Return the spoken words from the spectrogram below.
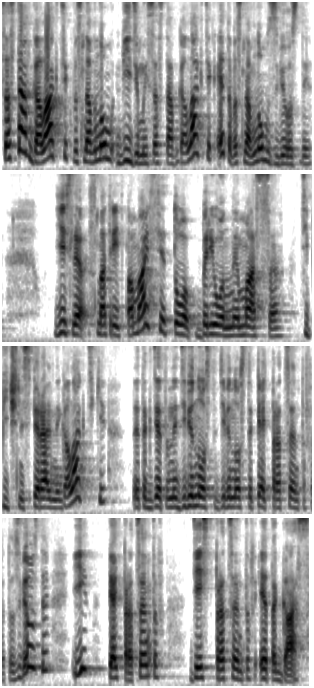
Состав галактик, в основном видимый состав галактик, это в основном звезды. Если смотреть по массе, то барионная масса типичной спиральной галактики это где-то на 90-95% это звезды и 5%, 10% это газ.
